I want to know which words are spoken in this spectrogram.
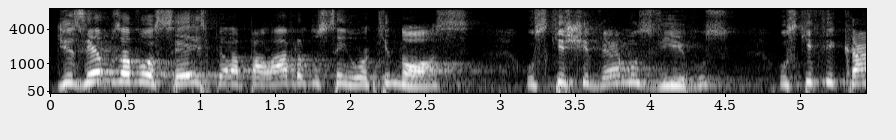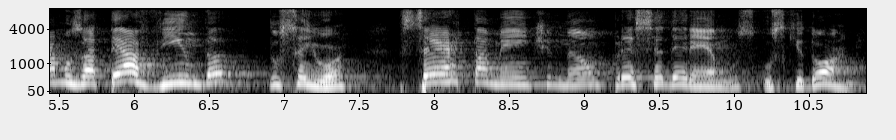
Dizemos a vocês, pela palavra do Senhor, que nós, os que estivermos vivos, os que ficarmos até a vinda do Senhor, certamente não precederemos os que dormem.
